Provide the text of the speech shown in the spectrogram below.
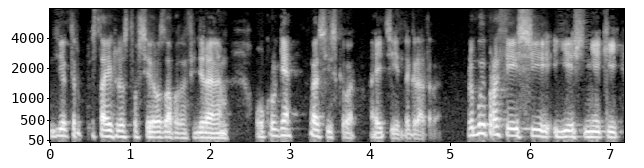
директор представительства в Северо-Западном федеральном округе российского IT-интегратора. В любой профессии есть некий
